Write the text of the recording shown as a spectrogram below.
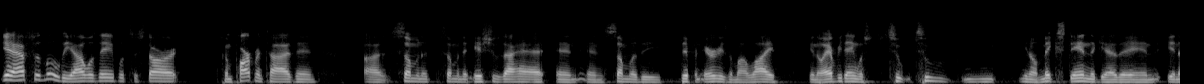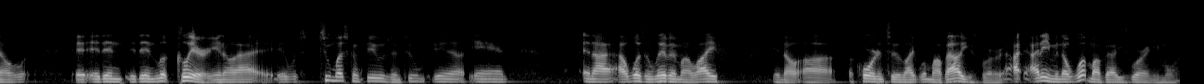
Yeah, absolutely. I was able to start compartmentalizing uh, some of the some of the issues I had and and some of the different areas of my life. You know, everything was too too you know mixed in together, and you know, it, it didn't it didn't look clear. You know, I it was too much confusion, too you know, and and I, I wasn't living my life, you know, uh, according to like what my values were. I, I didn't even know what my values were anymore.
